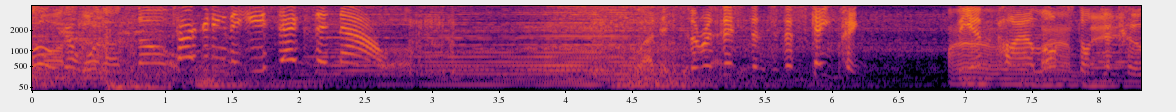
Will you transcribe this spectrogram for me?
Oh, we lost got one on. No! Targeting the east exit now. The resistance is escaping. The Ah, Empire lost on man. Jakku.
